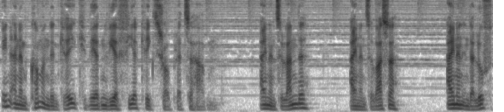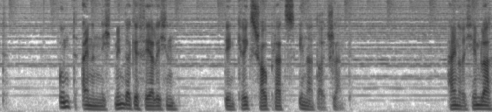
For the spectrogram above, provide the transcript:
In einem kommenden Krieg werden wir vier Kriegsschauplätze haben. Einen zu Lande, einen zu Wasser, einen in der Luft und einen nicht minder gefährlichen, den Kriegsschauplatz Innerdeutschland. Heinrich Himmler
